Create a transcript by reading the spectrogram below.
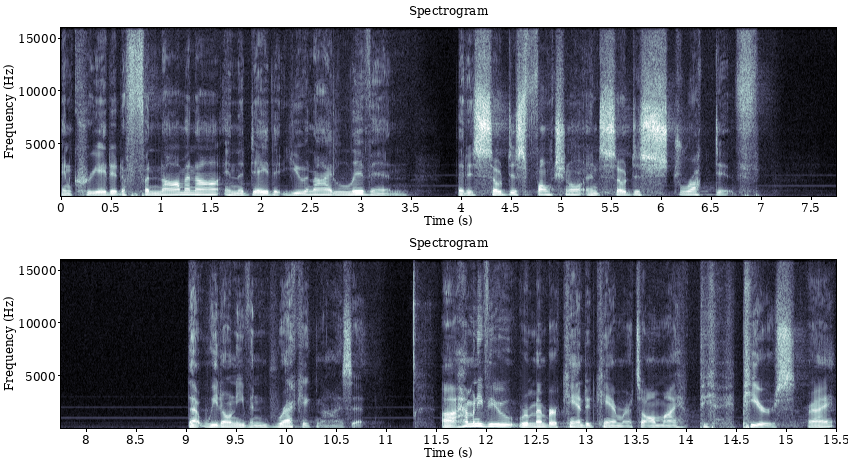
and created a phenomena in the day that you and I live in that is so dysfunctional and so destructive that we don't even recognize it. Uh, how many of you remember Candid Camera? It's all my peers, right?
